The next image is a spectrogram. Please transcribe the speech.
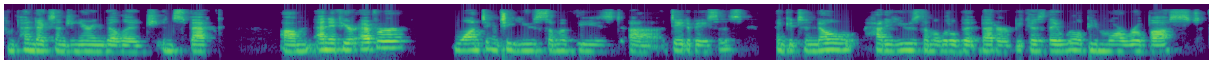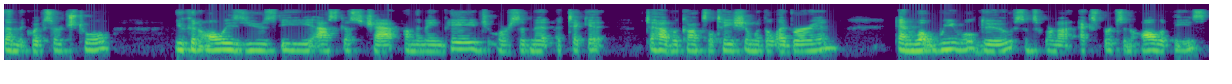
Compendex Engineering Village, Inspec. Um, and if you're ever wanting to use some of these uh, databases and get to know how to use them a little bit better because they will be more robust than the quick search tool. You can always use the Ask Us chat on the main page or submit a ticket to have a consultation with the librarian. And what we will do, since we're not experts in all of these,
